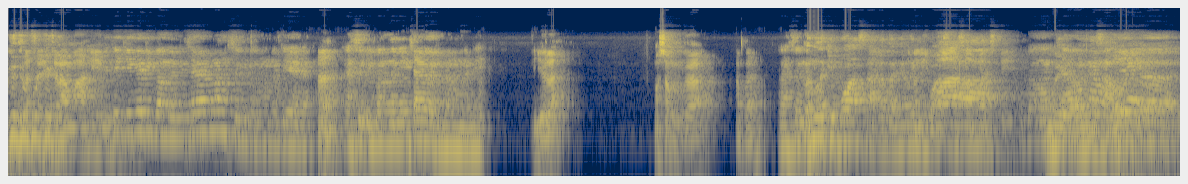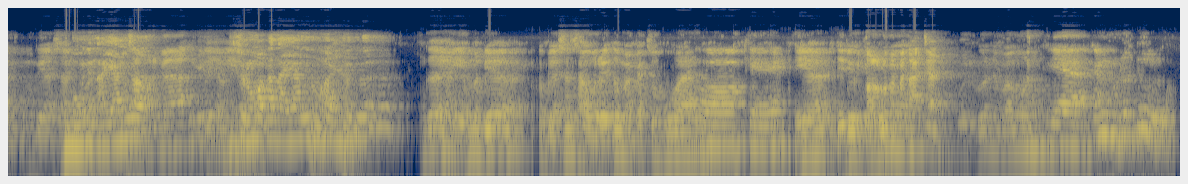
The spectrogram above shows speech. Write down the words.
masa diceramahin Itu juga dibangunin saya langsung dong sama dia. Langsung dibangunin saya sama dia. Iyalah masa enggak Apa? Kan lagi puasa katanya lagi puasa puasa. pasti sama sahur dia. Iya, itu biasa. Ngomongin nggak? sahur enggak gitu yang Disuruh makan ayang lu nggak? Enggak ya, iya mah dia kebiasaan sahur itu mepet subuhan. Oke. Iya, jadi ujung kalau lu mepet ajan Gua duluan yang bangun Ya, kan budut dulu.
